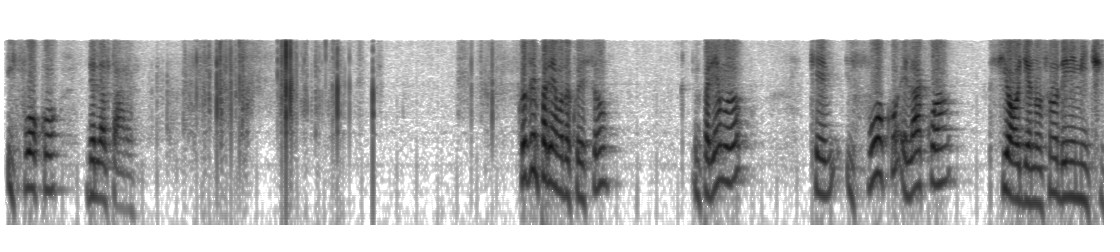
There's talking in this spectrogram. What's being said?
il fuoco dell'altare. Cosa impariamo da questo? Impariamo che il fuoco e l'acqua si odiano, sono dei nemici.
